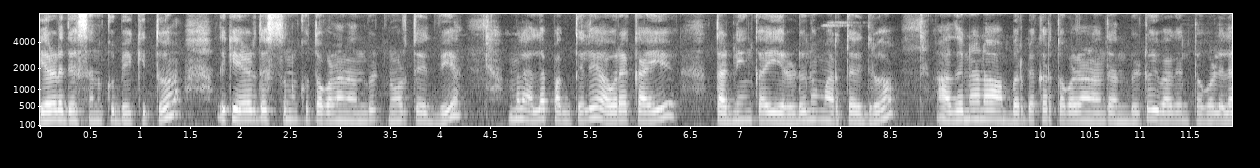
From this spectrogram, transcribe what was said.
ಎರಡು ದೇವಸ್ಥಾನಕ್ಕೂ ಬೇಕಿತ್ತು. ಅದಕ್ಕೆ ಎರಡು ದೇವಸ್ಥಾನಕ್ಕೂ ತೊಗೊಳ್ಳೋಣ ಅಂದ್ಬಿಟ್ಟು ನೋಡ್ತಾ ಇದ್ವಿ. ಆಮೇಲೆ ಅಲ್ಲೇ ಪಕ್ಕದಲ್ಲಿ ಅವರೆಕಾಯಿ ತಡ್ನಿಕಾಯಿ ಎರಡೂ ಮಾರ್ತಾಯಿದ್ರು ಅದನ್ನು ನಾವು ಬರ್ಬೇಕಾದ್ರೆ ತೊಗೊಳ್ಳೋಣ ಅಂತ ಅಂದ್ಬಿಟ್ಟು ಇವಾಗೇನು ತೊಗೊಳ್ಳಿಲ್ಲ.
